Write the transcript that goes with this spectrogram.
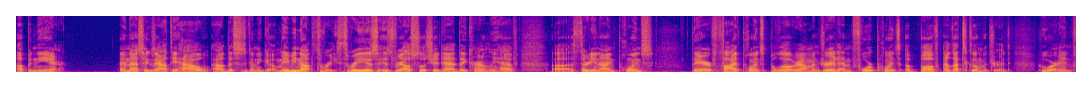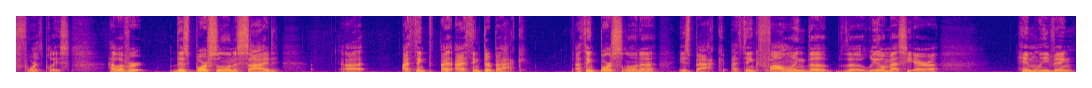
up in the air. And that's exactly how, how this is going to go. Maybe not three. Three is, is Real Sociedad. They currently have uh, 39 points. They're five points below Real Madrid and four points above Atletico Madrid, who are in fourth place. However, this Barcelona side, uh, I think I, I think they're back. I think Barcelona is back. I think following the the Leo Messi era, him leaving,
